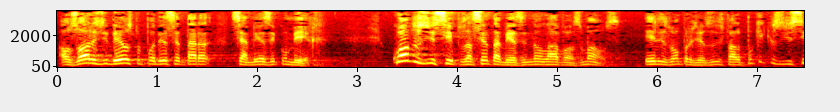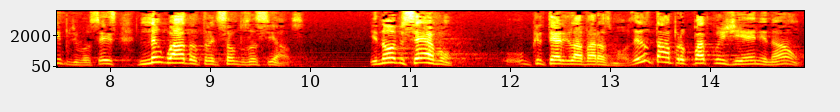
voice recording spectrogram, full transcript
aos olhos de Deus para poder sentar-se à mesa e comer. Quando os discípulos assentam à mesa e não lavam as mãos, eles vão para Jesus e falam: por que, que os discípulos de vocês não guardam a tradição dos anciãos? E não observam o critério de lavar as mãos. Eles não estavam preocupados com higiene, não.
